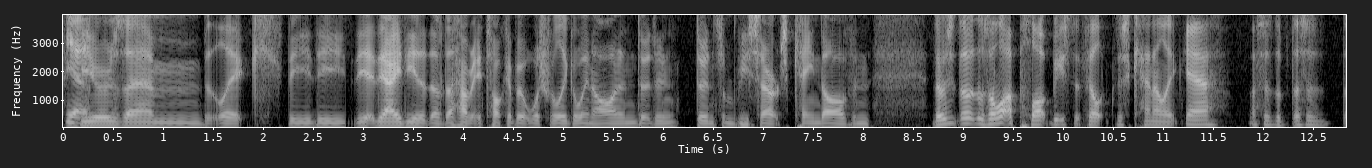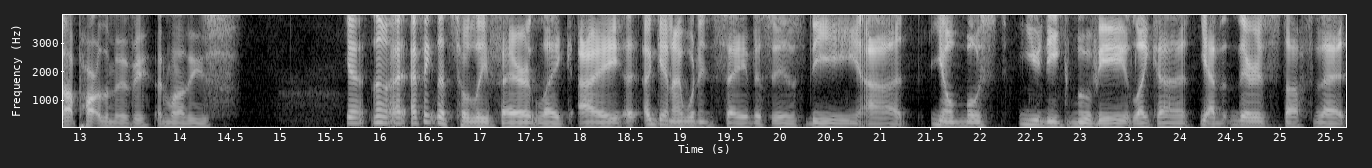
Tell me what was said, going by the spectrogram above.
yeah, Here's um like the, the, the, the idea that they're, they're having to talk about what's really going on and do, doing doing some research kind of and there was there was a lot of plot beats that felt just kind of like yeah this is the this is that part of the movie in one of these. Yeah, no, I, I think that's totally fair. Like I again, I wouldn't say this is the uh you know most unique movie. Like uh yeah, there's stuff that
